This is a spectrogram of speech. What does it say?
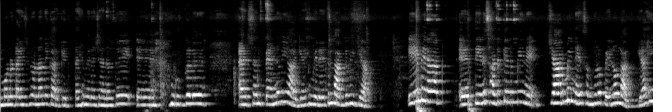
ਮੋਨੋਟਾਈਜ਼ ਵੀ ਉਹਨਾਂ ਨੇ ਕਰਕੇ ਦਿੱਤਾ ਸੀ ਮੇਰੇ ਚੈਨਲ ਤੇ ਗੂਗਲ ਐਡਸਨ ਪੈਨ ਵੀ ਆ ਗਿਆ ਸੀ ਮੇਰੇ ਤੇ ਲੱਗ ਵੀ ਗਿਆ। ਇਹ ਮੇਰਾ ਇਹ ਤਿੰਨ ਸਾਢੇ ਤਿੰਨ ਮਹੀਨੇ 4 ਮਹੀਨੇ ਸਮਝ ਲਓ ਪਹਿਲਾਂ ਲੱਗ ਗਿਆ ਸੀ।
